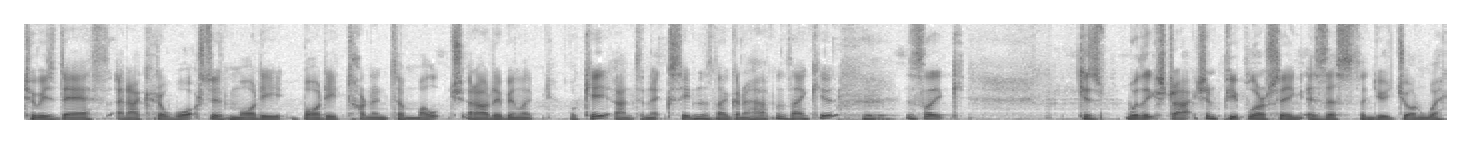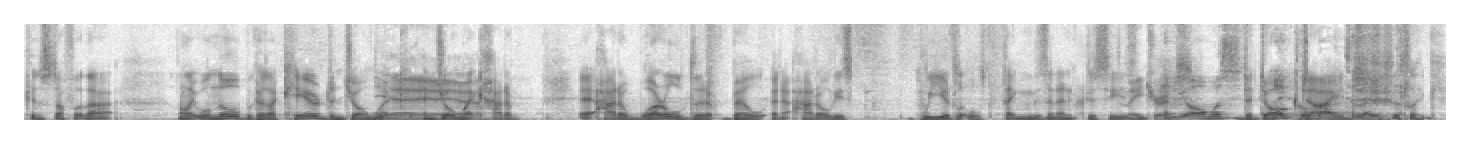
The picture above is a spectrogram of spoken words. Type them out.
to his death and I could have watched his body body turn into mulch and I'd have been like, Okay, and the next scene is now gonna happen, thank you. it's like because with extraction people are saying, Is this the new John Wick and stuff like that? I'm like, well, no, because I cared in John Wick, Yeah, and John yeah. Wick had a it had a world that it built, and it had all these weird little things and intricacies. and Matrix. And you almost The dog like, go died. Back to, like, like,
